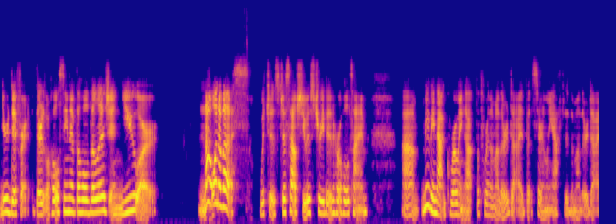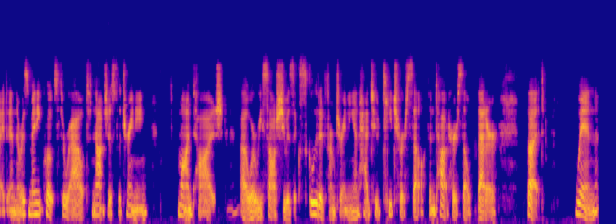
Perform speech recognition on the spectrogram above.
You're different. There's a whole scene of the whole village, and you are not one of us." Which is just how she was treated her whole time um, maybe not growing up before the mother died, but certainly after the mother died. And there was many quotes throughout, not just the training montage, uh, where we saw she was excluded from training and had to teach herself and taught herself better. But when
